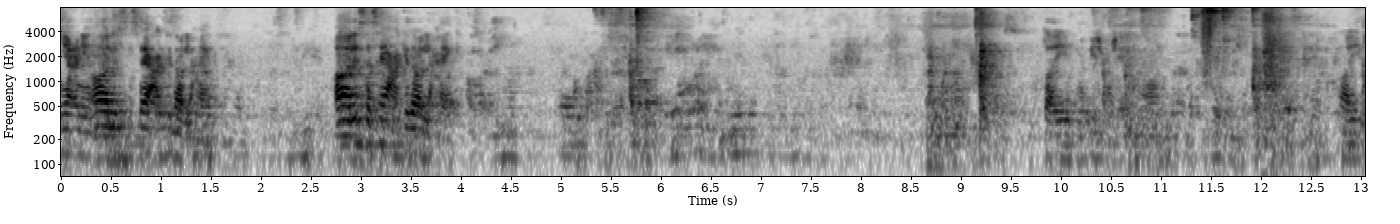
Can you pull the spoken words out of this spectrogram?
يعني آه لسه ساعة كده ولا حاجة. آه لسه ساعة كده ولا حاجة. طيب مفيش مشكلة. طيب.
